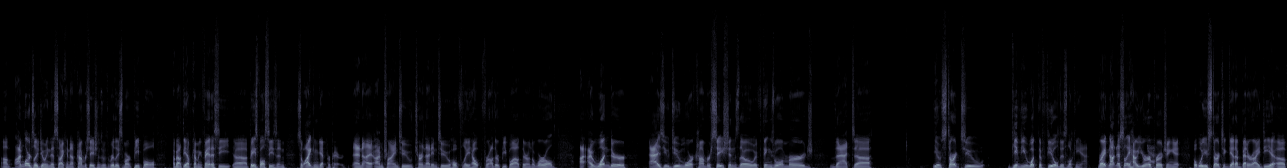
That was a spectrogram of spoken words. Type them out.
Um, I'm largely doing this so I can have conversations with really smart people about the upcoming fantasy uh, baseball season so I can get prepared. And I, I'm trying to turn that into hopefully help for other people out there in the world. I, I wonder as you do more conversations, though, if things will emerge that uh, you know start to give you what the field is looking at, right? Not necessarily how you're yeah. approaching it, but will you start to get a better idea of,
